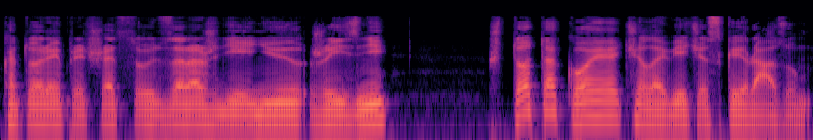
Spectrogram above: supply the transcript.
которые предшествуют зарождению жизни. Что такое человеческий разум?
